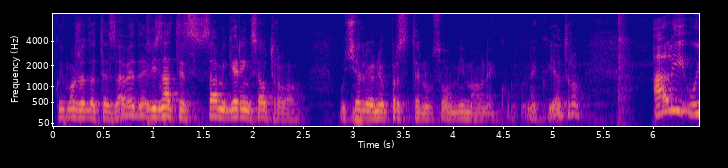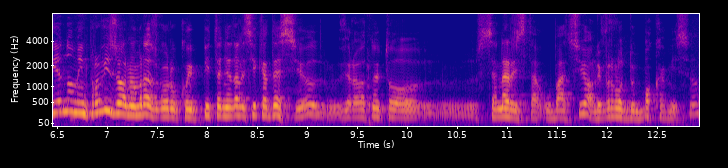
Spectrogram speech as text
koji može da te zavede. Vi znate, sami Gering se otrovao u ćeliji, on u prstenu u svom imao neku, neku jetro. Ali u jednom improvizovanom razgovoru koji pitanje da li si ikad desio, vjerovatno je to scenarista ubacio, ali vrlo duboka misla,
